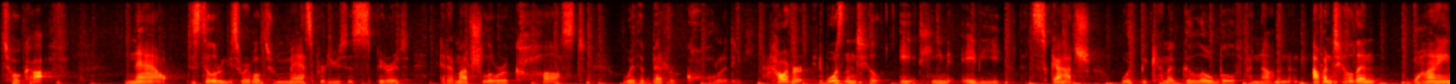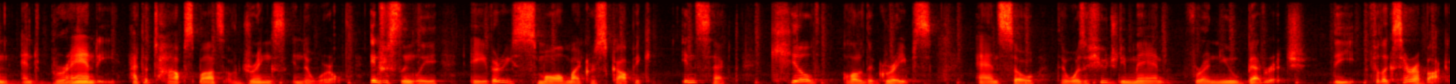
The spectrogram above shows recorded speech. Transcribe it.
took off. Now, distilleries were able to mass produce a spirit at a much lower cost with a better quality. However, it wasn't until 1880 that Scotch would become a global phenomenon. Up until then, wine and brandy had the top spots of drinks in the world. Interestingly, a very small microscopic insect killed a lot of the grapes and so there was a huge demand for a new beverage. The phylloxera bug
